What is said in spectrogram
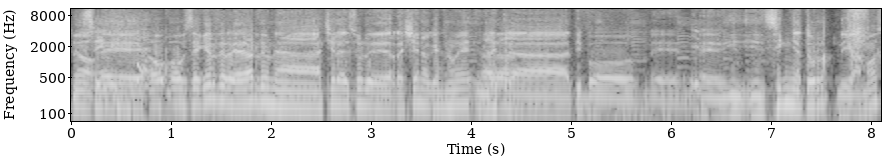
No, Sí. eh, obsequiarte, regalarte una chela del sur de relleno que es nue- nuestra tipo eh, eh, in- insignia tour, digamos,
